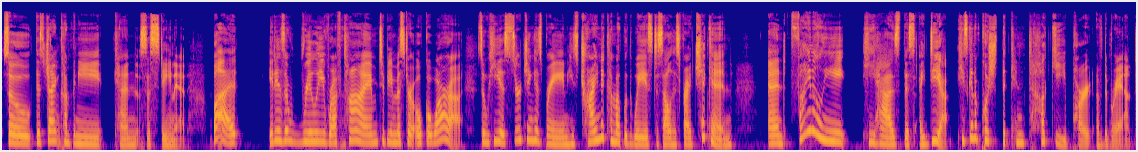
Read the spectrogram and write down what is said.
So this giant company can sustain it. But it is a really rough time to be Mr. Okawara. So he is searching his brain. He's trying to come up with ways to sell his fried chicken. And finally, he has this idea. He's going to push the Kentucky part of the brand.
